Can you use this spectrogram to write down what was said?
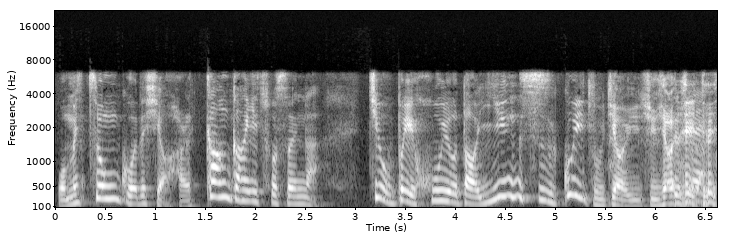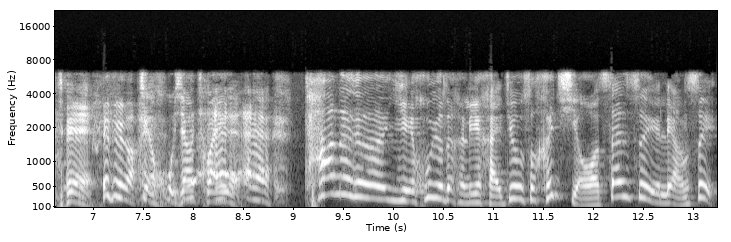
我们中国的小孩刚刚一出生啊，就被忽悠到英式贵族教育学校去，对对对。对 吧？这互相穿越。哎，哎他那个也忽悠的很厉害，就是说很小啊，三岁两岁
